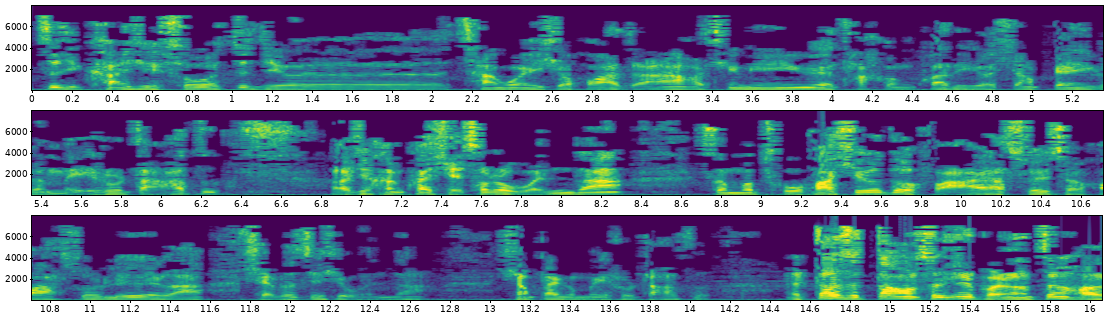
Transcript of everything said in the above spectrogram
自己看一些书，自己参观一些画展，啊听听音乐，他很快的要想编一个美术杂志，而且很快写出了文章，什么图画修得法呀、水彩画说略啦，写的这些文章，想办个美术杂志。但是当时日本人正好，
